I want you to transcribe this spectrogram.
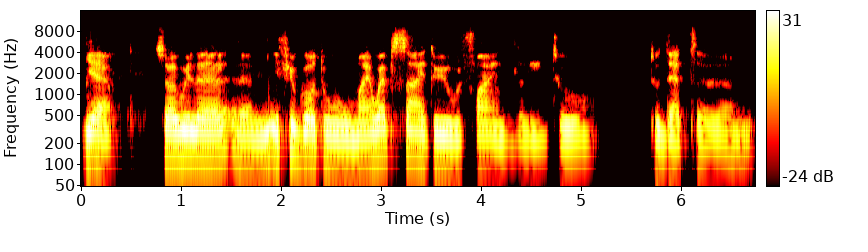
yeah, so I will. Uh, um, if you go to my website, you will find the link to to that um,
